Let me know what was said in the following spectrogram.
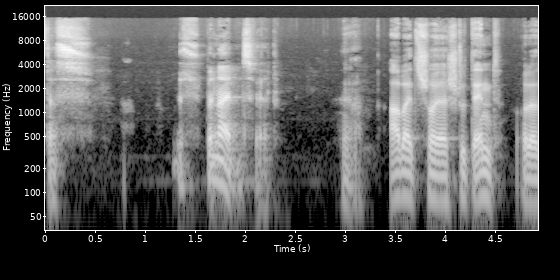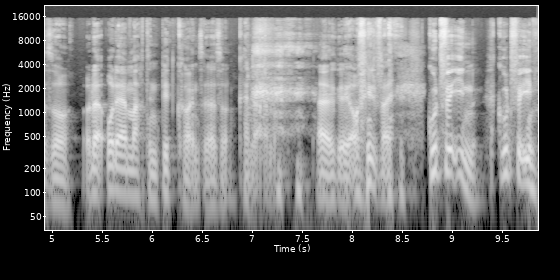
Das ist beneidenswert. ja, arbeitsscheuer Student oder so. Oder, oder er macht den Bitcoins oder so, keine Ahnung. äh, auf jeden Fall. Gut für ihn, gut für ihn.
